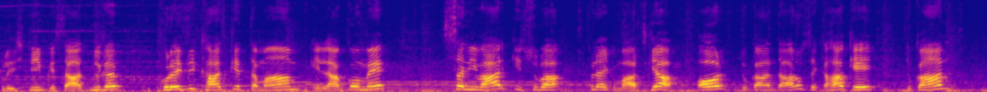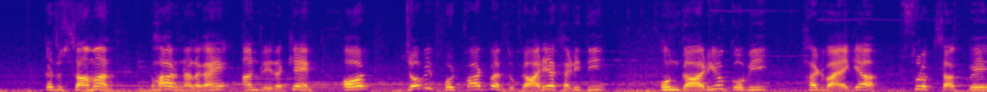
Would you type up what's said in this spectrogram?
पुलिस टीम के साथ मिलकर खुरेजी खास के तमाम इलाकों में शनिवार की सुबह फ्लैग मार्च किया और दुकानदारों से कहा कि दुकान का जो सामान बाहर न लगाएँ, अंदर ही रखें। और जो भी फुटपाथ पर जो गाड़ियाँ खड़ी थी, उन गाड़ियों को भी हटवाया गया। सुरक्षा के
